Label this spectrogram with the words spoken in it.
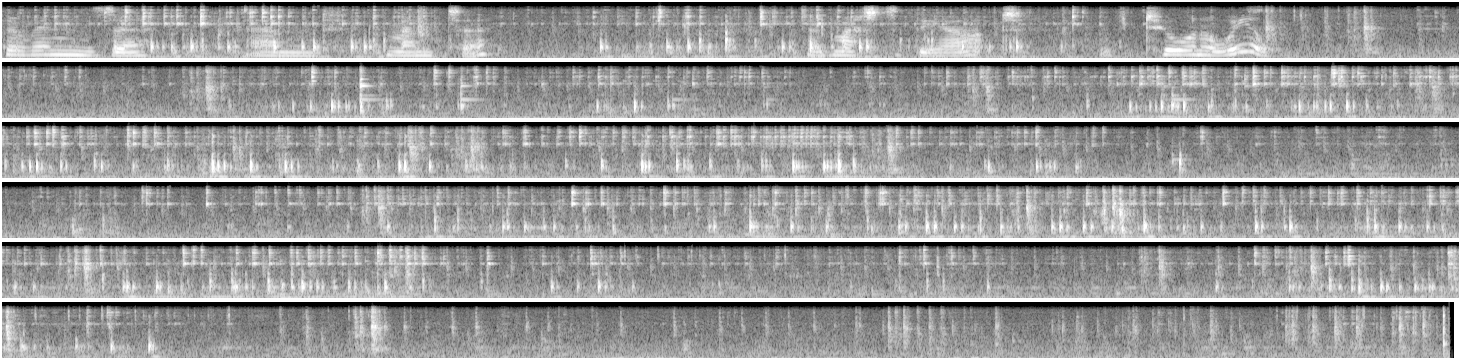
Firenze and Manta have mastered the art of two on a wheel.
